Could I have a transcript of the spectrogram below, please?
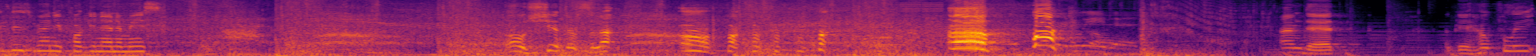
Expect this many fucking enemies. Oh shit, there's a lot. Oh fuck, fuck, fuck, fuck. Oh fuck! I'm dead. Okay, hopefully.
